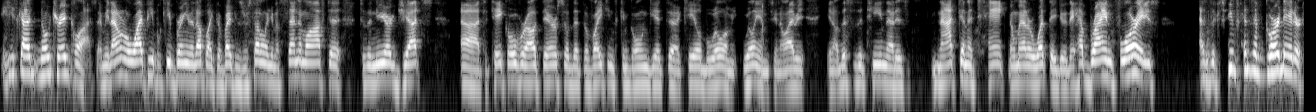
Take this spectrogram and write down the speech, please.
he's got no trade clause. I mean, I don't know why people keep bringing it up like the Vikings are suddenly going to send him off to to the New York Jets uh, to take over out there so that the Vikings can go and get uh, Caleb Williams. You know, I mean, you know, this is a team that is not going to tank no matter what they do. They have Brian Flores as the defensive coordinator,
